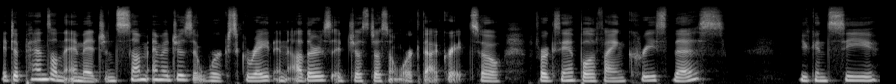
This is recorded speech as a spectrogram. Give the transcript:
It depends on the image. In some images, it works great, and others, it just doesn't work that great. So, for example, if I increase this, you can see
